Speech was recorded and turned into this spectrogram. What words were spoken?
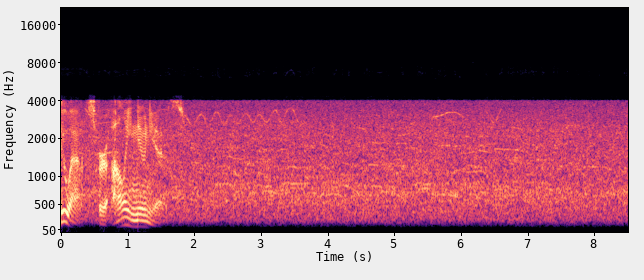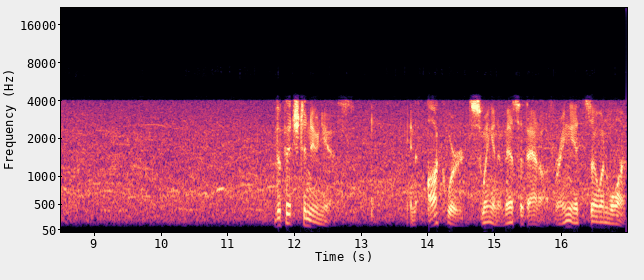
Two outs for Ali Nunez. The pitch to Nunez. An awkward swing and a miss at that offering. It's 0 1.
